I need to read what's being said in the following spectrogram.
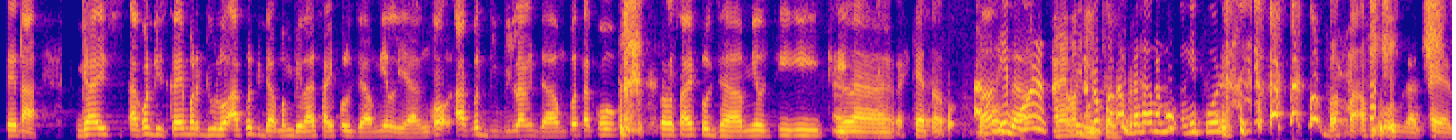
Teta. Guys, aku disclaimer dulu, aku tidak membela Saiful Jamil ya. Kok aku dibilang jamput, aku pro Saiful Jamil, Ci. Ci. Alah, wes ketok. Bang nggak- Ipul, diseruput gitu. Abraham, Bang Ipul. Bapak aku nggak tel.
